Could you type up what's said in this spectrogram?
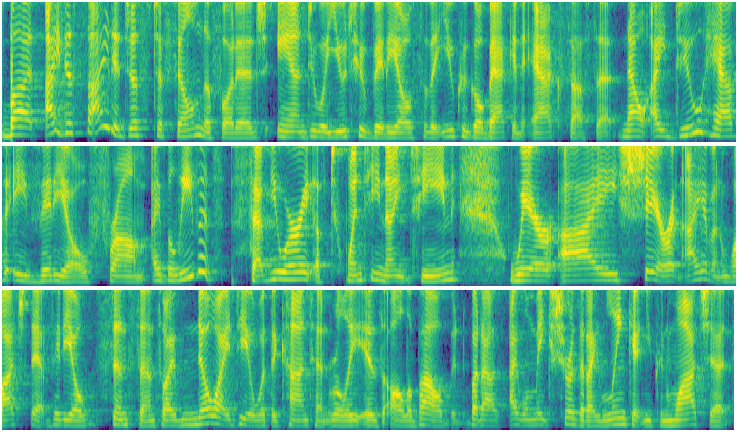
But I decided just to film the footage and do a YouTube video so that you could go back and access it. Now, I do have a video from, I believe it's February of 2019, where I share, and I haven't watched that video since then, so I have no idea what the content really is all about, but, but I, I will make sure that I link it and you can watch it.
